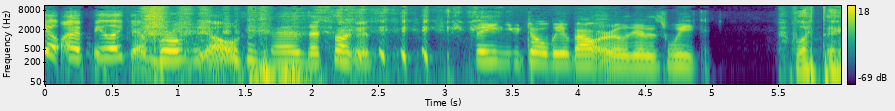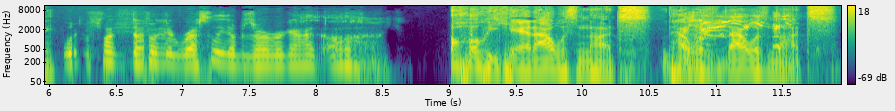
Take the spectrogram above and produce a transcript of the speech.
Yo, I feel like that broke me off that fucking thing you told me about earlier this week. What thing? What the fuck, the fucking Wrestling Observer guys? Oh, Oh yeah, that was nuts. That was that was nuts.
